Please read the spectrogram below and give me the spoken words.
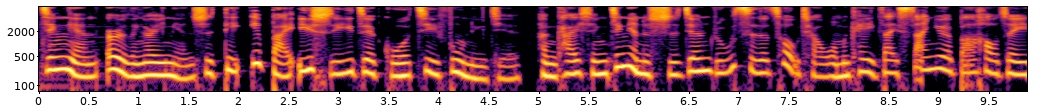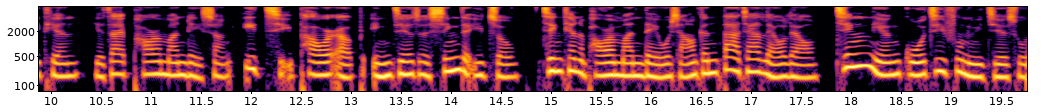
今年二零二一年是第一百一十一届国际妇女节。很开心，今年的时间如此的凑巧，我们可以在三月八号这一天，也在 Power Monday 上一起 Power Up，迎接着新的一周。今天的 Power Monday，我想要跟大家聊聊今年国际妇女节所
